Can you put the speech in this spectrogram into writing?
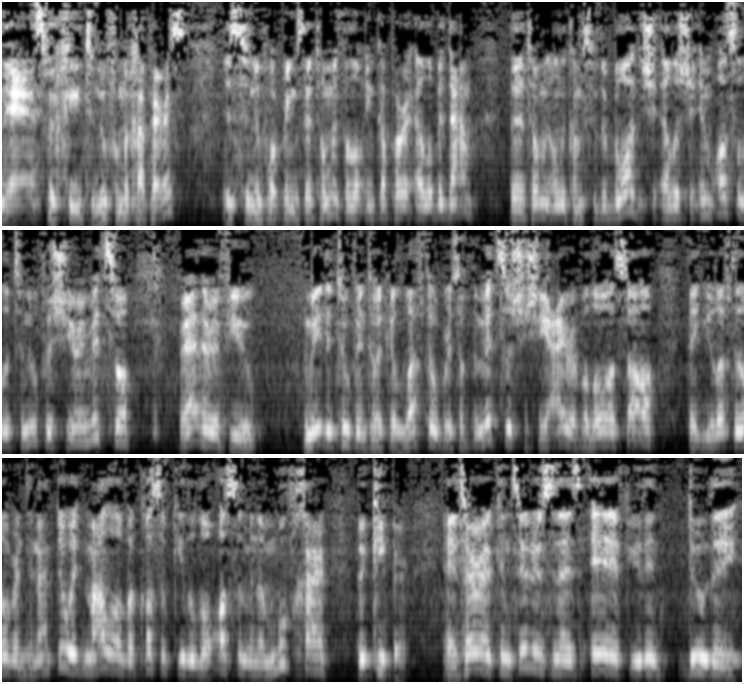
yes, tenufa mechaperes, is tenufa what brings the atonement, v'lo in kapar elo bedam, the atonement only comes through the blood, elo she'im also the tenufa shirim mitzvah, rather if you made the tufa into like a leftovers of the mitzvah, shishiyayra v'lo asal, that you left it over and did not do it, malo of a kosav kilu lo asam in a muvchar v'keeper. And Torah considers it as if you didn't do the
